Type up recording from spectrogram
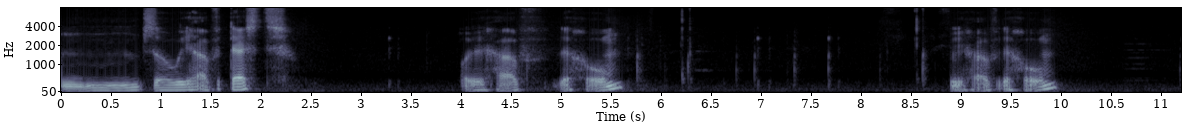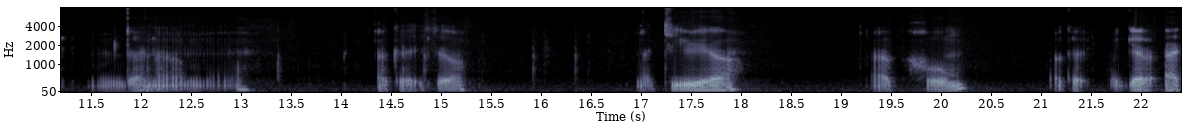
Mm, so we have a test we have the home. We have the home. Then um, okay so material app home. Okay we gotta add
